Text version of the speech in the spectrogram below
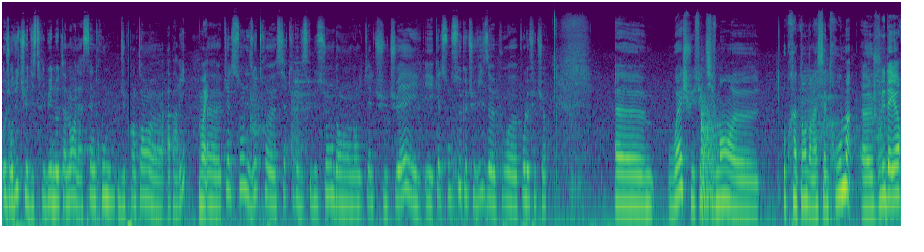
Aujourd'hui, tu es distribué notamment à la Room du printemps à Paris. Ouais. quels sont les autres circuits de distribution dans, lesquels tu, es et, quels sont ceux que tu vises pour, pour le futur? Ouais, je suis effectivement au printemps dans la Room. je voulais d'ailleurs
